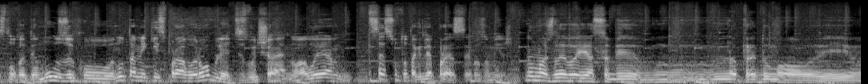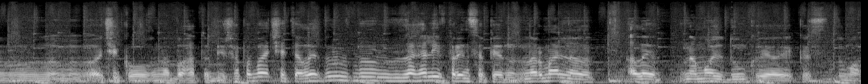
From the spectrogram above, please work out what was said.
слухати музику. Ну там якісь справи роблять, звичайно, але це суто так для преси, розумієш? Ну, можливо, я собі напридумував і очікував набагато більше побачити, але ну, ну, взагалі, в принципі, нормально. Але на мою думку, я якось думав,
